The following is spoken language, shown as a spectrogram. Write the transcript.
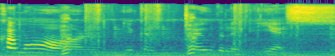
Come on, you can totally yes.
